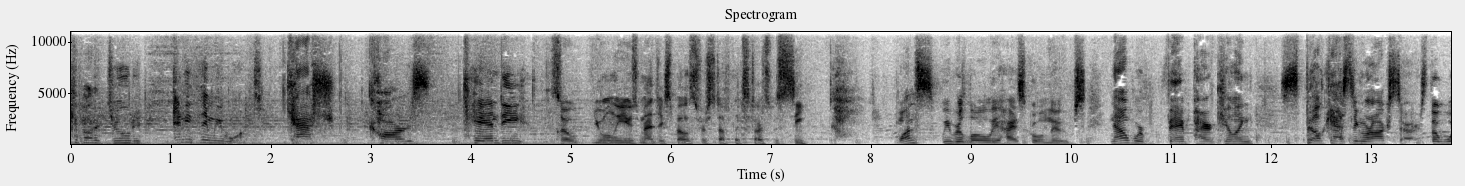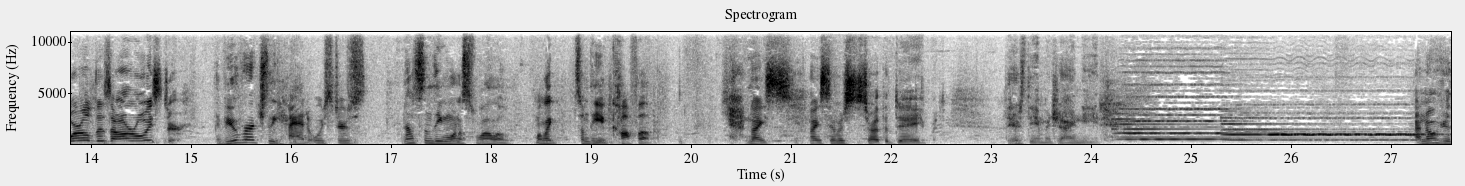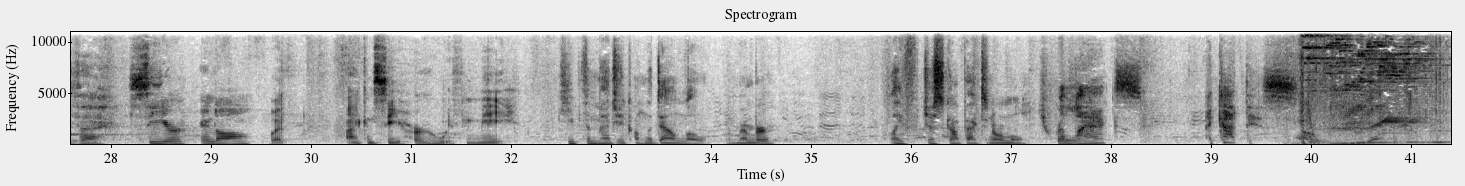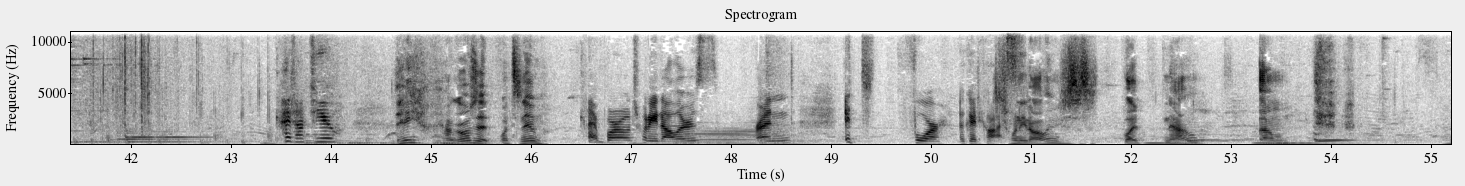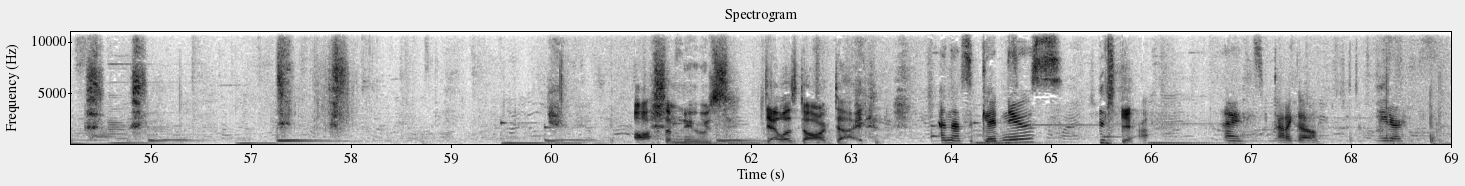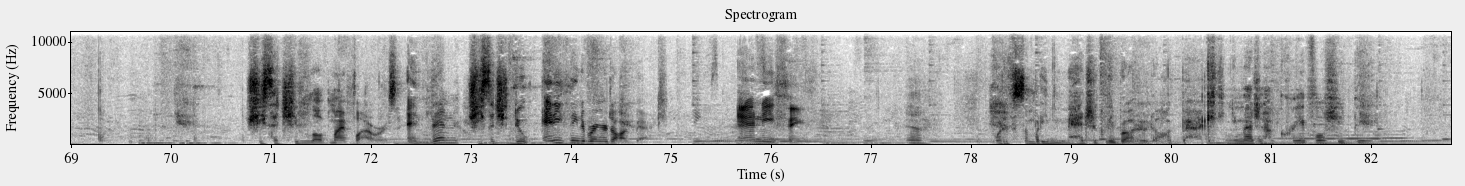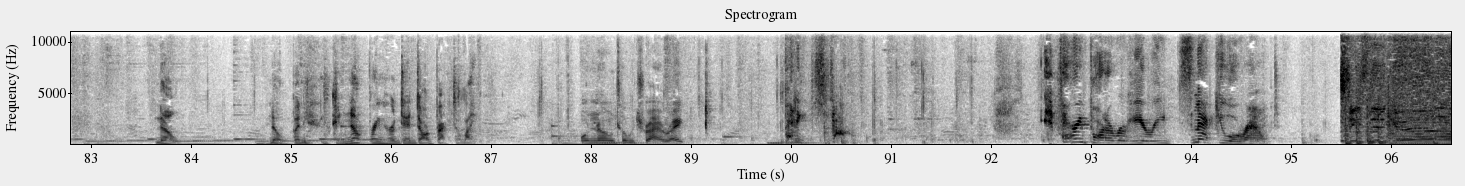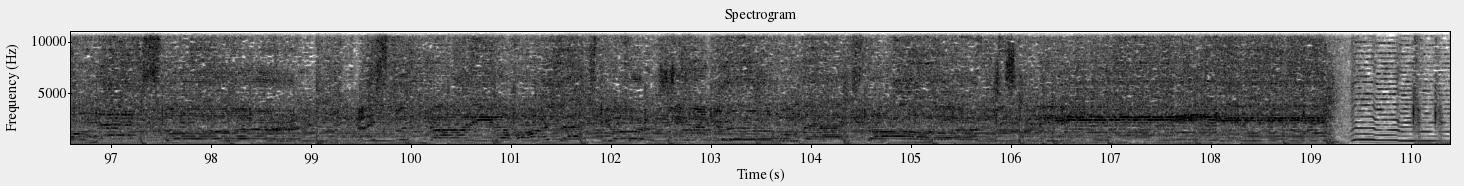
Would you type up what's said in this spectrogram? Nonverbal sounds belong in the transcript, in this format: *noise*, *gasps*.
Think about it, dude. Anything we want. Cash, cars, candy. So you only use magic spells for stuff that starts with C? *gasps* Once we were lowly high school noobs. Now we're vampire killing, spellcasting rock stars. The world is our oyster. Have you ever actually had oysters? Not something you want to swallow, more like something you cough up. Yeah, nice. Nice image to start the day, but there's the image I need. I know you're the seer and all, but I can see her with me. Keep the magic on the down low, remember? Life just got back to normal. You relax. I got this. Can I talk to you? Hey, how goes it? What's new? Can I borrow twenty dollars, friend? It's for a good cause. Twenty dollars? Like now? Um. Awesome news. Della's dog died. And that's good news. *laughs* yeah. I gotta go. Later. She said she loved my flowers, and then she said she'd do anything to bring her dog back. Anything. Yeah. What if somebody magically brought her dog back? Can you imagine how grateful she'd be? No. No, Benny, you cannot bring her dead dog back to life. Won't know until we try, right? Benny, stop! Harry Potter were here, he'd smack you around. She's the girl next door. Nice a heart that's pure.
